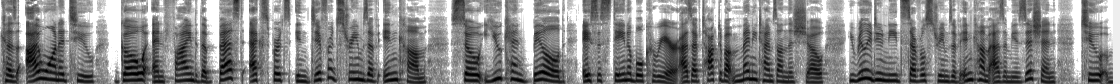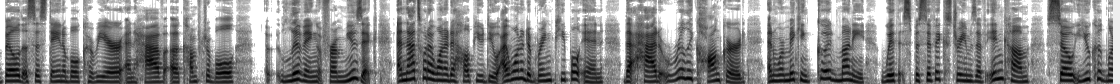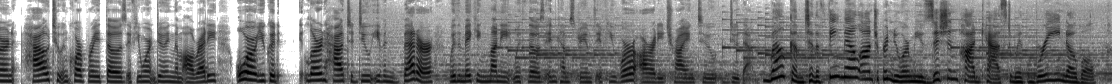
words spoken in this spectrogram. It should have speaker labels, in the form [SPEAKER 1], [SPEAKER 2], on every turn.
[SPEAKER 1] because I wanted to go and find the best experts in different streams of income so you can build a sustainable career. As I've talked about many times on this show, you really do need several streams of income as a musician to build a sustainable career and have a comfortable living from music. And that's what I wanted to help you do. I wanted to bring people in that had really conquered and were making good money with specific streams of income so you could learn how to incorporate those if you weren't doing them already, or you could learn how to do even better with making money with those income streams if you were already trying to do them.
[SPEAKER 2] Welcome to the Female Entrepreneur Musician Podcast with Bree Noble.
